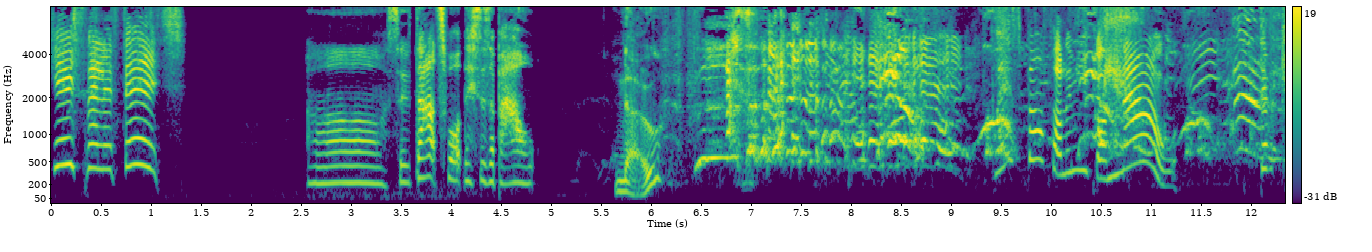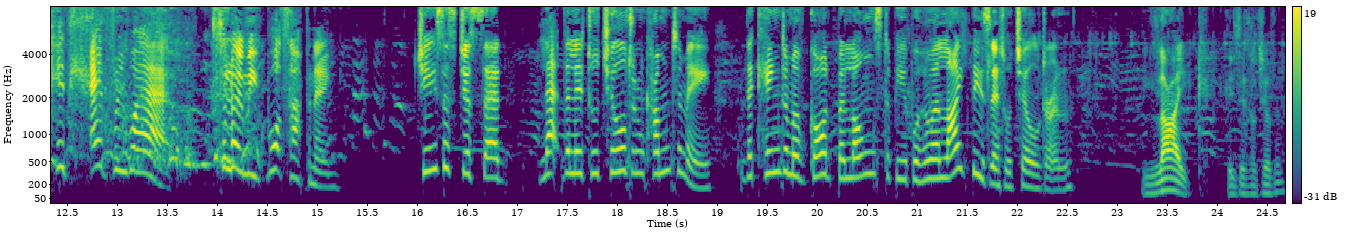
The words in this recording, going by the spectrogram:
You smell of fish! Ah, so that's what this is about. No. Where's Bartholomew gone now? There are kids everywhere. Salome, what's happening? Jesus just said, Let the little children come to me. The kingdom of God belongs to people who are like these little children. Like these little children.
